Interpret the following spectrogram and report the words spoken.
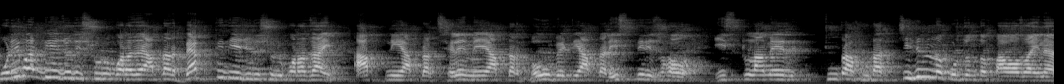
পরিবার দিয়ে যদি শুরু করা যায়, আপনার ব্যক্তি দিয়ে যদি শুরু করা যায়, আপনি আপনার ছেলে মেয়ে, আপনার বউ বেটি, আপনার স্ত্রী সহ ইসলামের টুটা ফুটা চিহ্ন পর্যন্ত পাওয়া যায় না।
